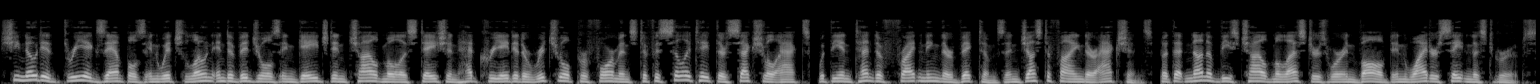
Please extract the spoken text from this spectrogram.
She noted three examples in which lone individuals engaged in child molestation had created a ritual performance to facilitate their sexual acts, with the intent of frightening their victims and justifying their actions, but that none of these child molesters were involved in wider Satanist groups.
